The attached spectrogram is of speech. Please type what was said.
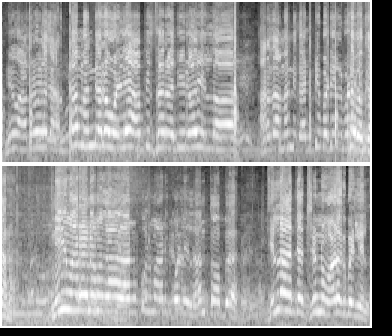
ನೀವು ಅದ್ರೊಳಗೆ ಅರ್ಧ ಮಂದಿರ ಒಳ್ಳೆ ಆಫೀಸರ್ ಅದಿರೋ ಇಲ್ಲ, ಅರ್ಧ ಮಂದಿ ಗಂಟಿ ಬಡಿಲಿ ಬಿಡ್ಬೇಕಾರ. ನೀವರ ನಮಗೆ ಅನುಕೂಲ ಮಾಡಿಕೊಡ್ಲಿಲ್ಲ ಅಂತ ಒಬ್ಬ ಜಿಲ್ಲಾಧ್ಯಕ್ಷನ ಒಳಗೆ ಬಿಡಲಿಲ್ಲ.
